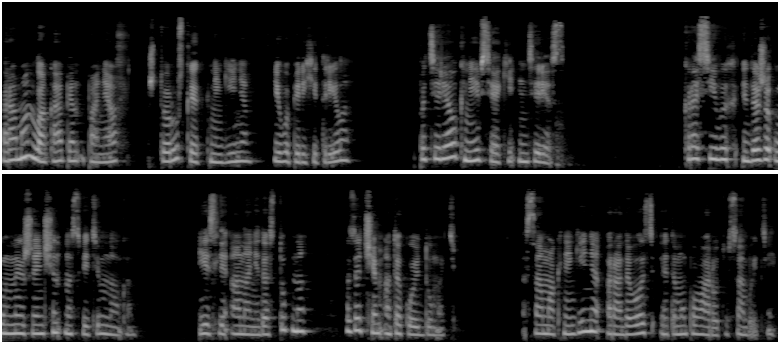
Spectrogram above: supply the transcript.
Роман Лакапин, поняв, что русская княгиня его перехитрила, потерял к ней всякий интерес. Красивых и даже умных женщин на свете много. Если она недоступна, зачем о такой думать? Сама княгиня радовалась этому повороту событий.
